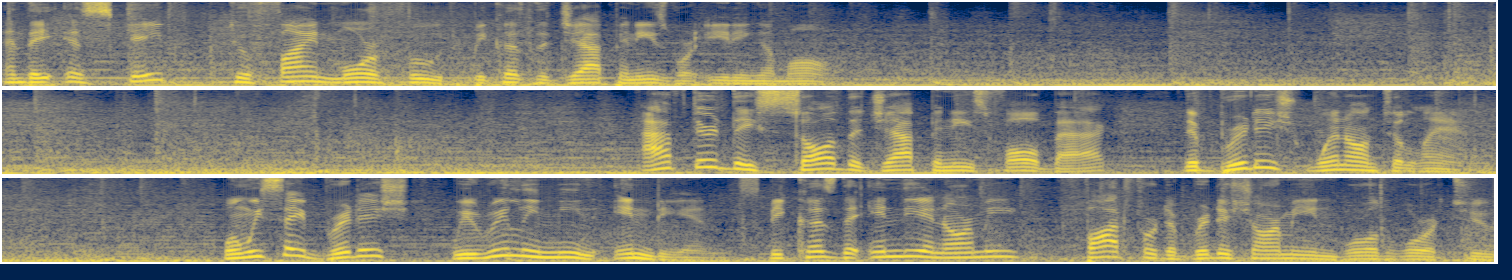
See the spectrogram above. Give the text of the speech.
and they escaped to find more food because the Japanese were eating them all. After they saw the Japanese fall back, the British went on to land. When we say British, we really mean Indians, because the Indian Army fought for the British Army in World War II.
